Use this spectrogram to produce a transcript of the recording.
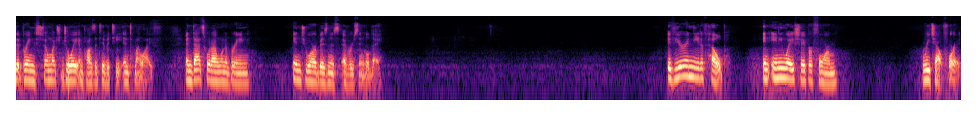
that brings so much joy and positivity into my life. And that's what I want to bring into our business every single day. If you're in need of help in any way, shape, or form, reach out for it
